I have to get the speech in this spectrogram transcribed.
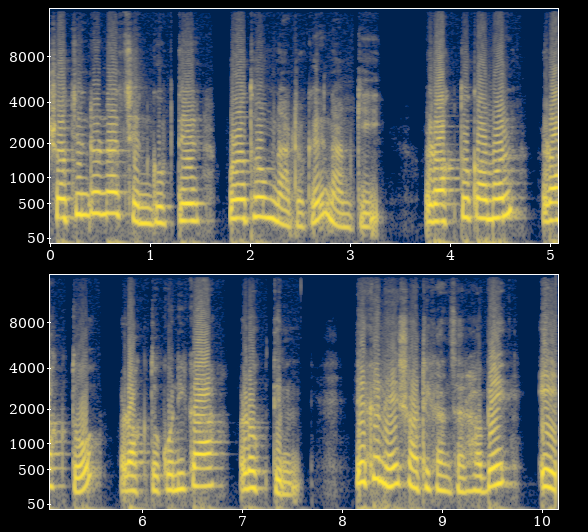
শচীন্দ্রনাথ সেনগুপ্তের প্রথম নাটকের নাম কি? রক্তকমল, রক্ত, রক্তকণিকা, রক্তিম। এখানে সঠিক আনসার হবে এ,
